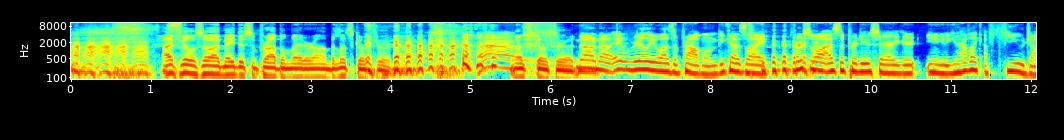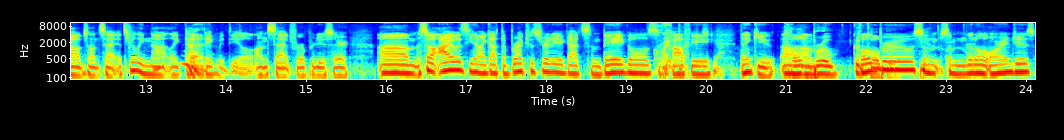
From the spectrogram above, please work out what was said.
I feel as though I made this a problem later on, but let's go through it now. let's go through it No, now. no, it really was a problem because, like, first of all, as the producer, you're you you have like a few jobs on set. It's really not like that Right. big of a deal on set for a producer. Um, so I was, you know, I got the breakfast ready. I got some bagels, some Great coffee. yeah. Thank you. Cold Um, brew. Good cold, cold brew, brew. some Yeah. some little oranges.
